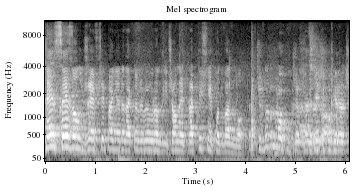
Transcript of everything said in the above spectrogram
ten sezon grzewczy, panie redaktorze, był rozliczony praktycznie po 2 złote. Czy w nowym roku grzewczym Ale będziecie pobierać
